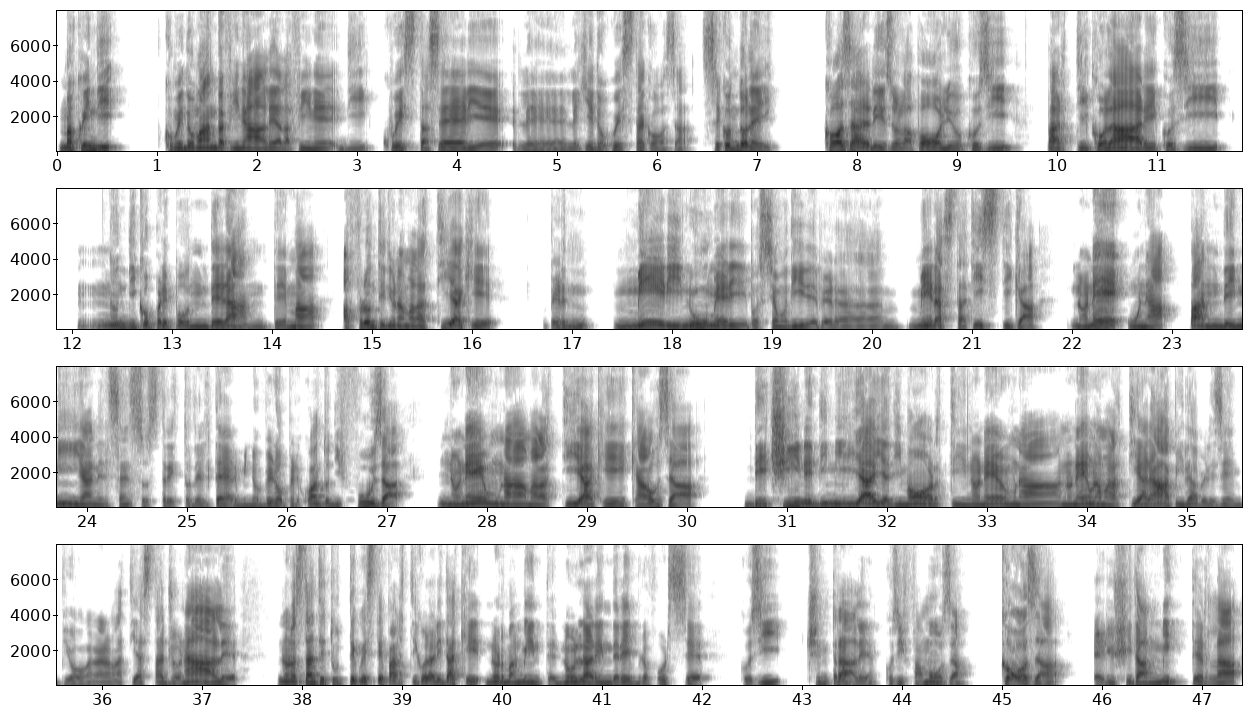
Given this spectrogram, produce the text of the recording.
Ma quindi, come domanda finale alla fine di questa serie, le, le chiedo questa cosa. Secondo lei, cosa ha reso la polio così particolare, così non dico preponderante, ma a fronte di una malattia che per meri numeri, possiamo dire, per uh, mera statistica, non è una pandemia nel senso stretto del termine, ovvero per quanto diffusa non è una malattia che causa decine di migliaia di morti, non è una, non è una malattia rapida, per esempio, è una malattia stagionale, nonostante tutte queste particolarità che normalmente non la renderebbero forse così centrale, così famosa, cosa è riuscita a metterla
